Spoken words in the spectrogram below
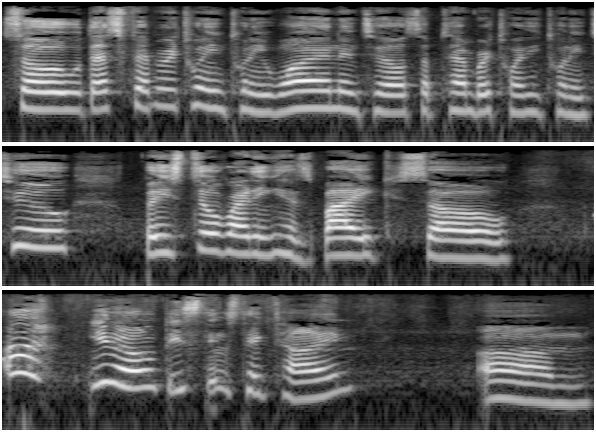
So that's February 2021 until September 2022, but he's still riding his bike. So, ah, you know, these things take time. Um,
